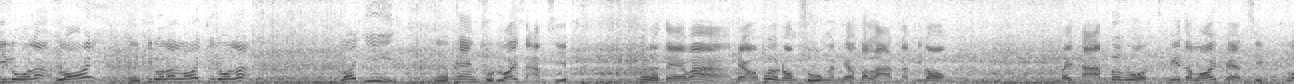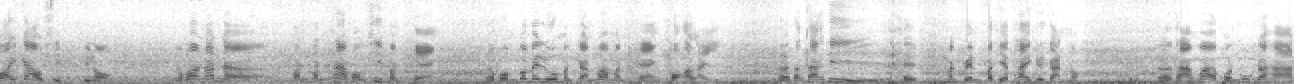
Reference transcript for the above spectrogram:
กิโลละร้อยเออกิโลละร้อยกิโลละร้อยยี่เออแพงสุดร้อยสามสิบเออแต่ว่าแถวอำเภอหนองสูงอะแถวตลาดนะพี่น้อง ไปถามเบิ้งโลดมีแต่ร้อยแปดสิบร้อยเก้าสิบพี่น้องแต่ว่านั้นน่ะมันมันค่าครองชีพมันแพงเออผมก็ไม่รู้เหมือนกันว่ามันแพงเพราะอะไรเออทั้งๆที่มันเป็นประเทศไทยคือกันเนาะเออถามว่าคนมุกดาหาร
